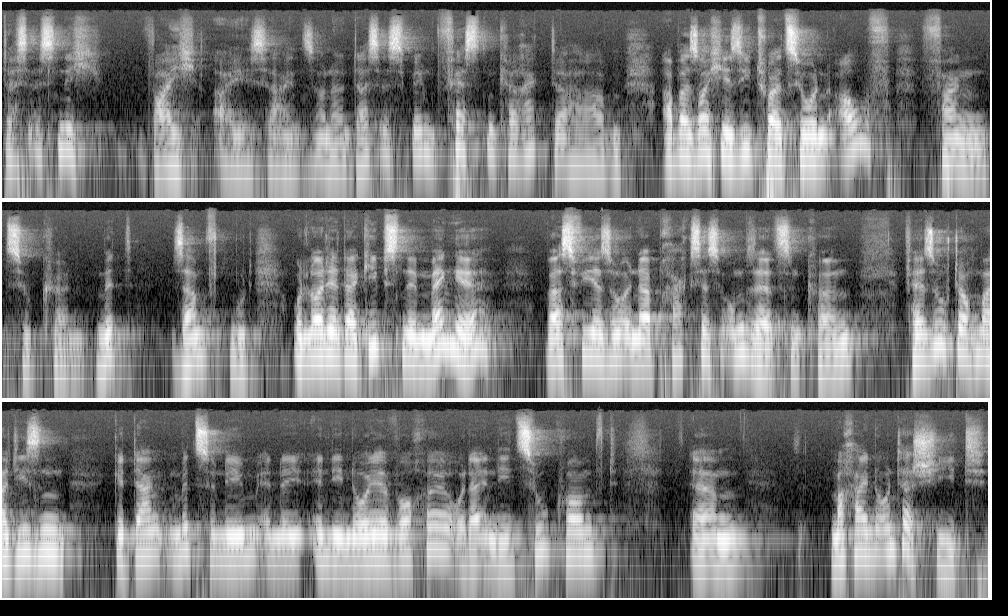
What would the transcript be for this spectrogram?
das ist nicht Weichei sein, sondern das ist einen festen Charakter haben. Aber solche Situationen auffangen zu können mit Sanftmut. Und Leute, da gibt es eine Menge, was wir so in der Praxis umsetzen können. Versucht doch mal diesen Gedanken mitzunehmen in die, in die neue Woche oder in die Zukunft. Ähm, mach einen Unterschied.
